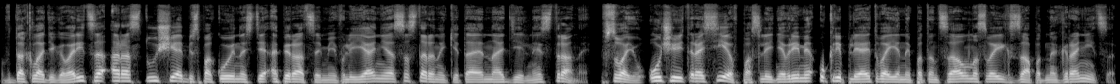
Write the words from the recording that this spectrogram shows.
В докладе говорится о растущей обеспокоенности операциями влияния со стороны Китая на отдельные страны. В свою очередь Россия в последнее время укрепляет военный потенциал на своих западных границах.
